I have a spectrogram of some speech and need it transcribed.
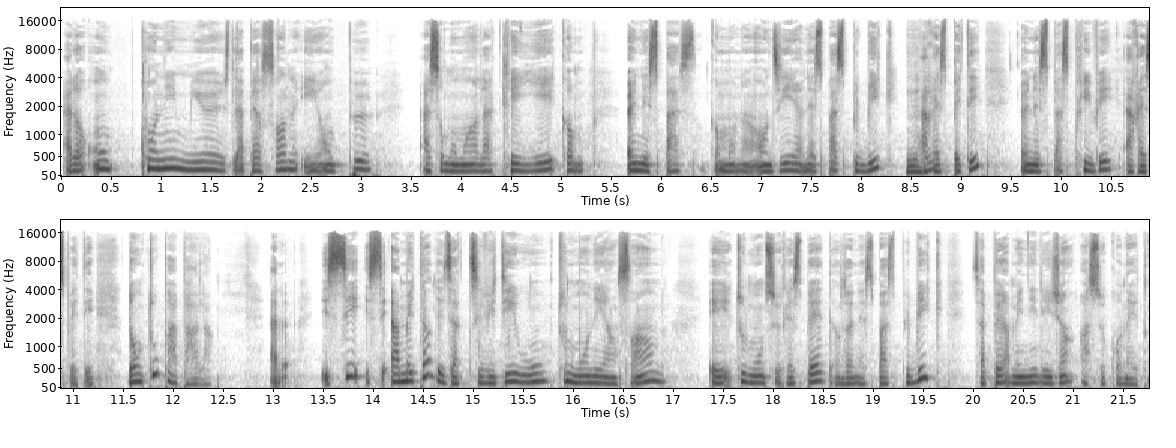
Alors, on connaît mieux la personne et on peut, à ce moment-là, créer comme un espace, comme on, dit, un espace public à mhm. respecter, un espace privé à respecter. Donc, tout part par là. Alors, c'est en mettant des activités où tout le monde est ensemble, et tout le monde se respecte dans un espace public, ça peut amener les gens à se connaître.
